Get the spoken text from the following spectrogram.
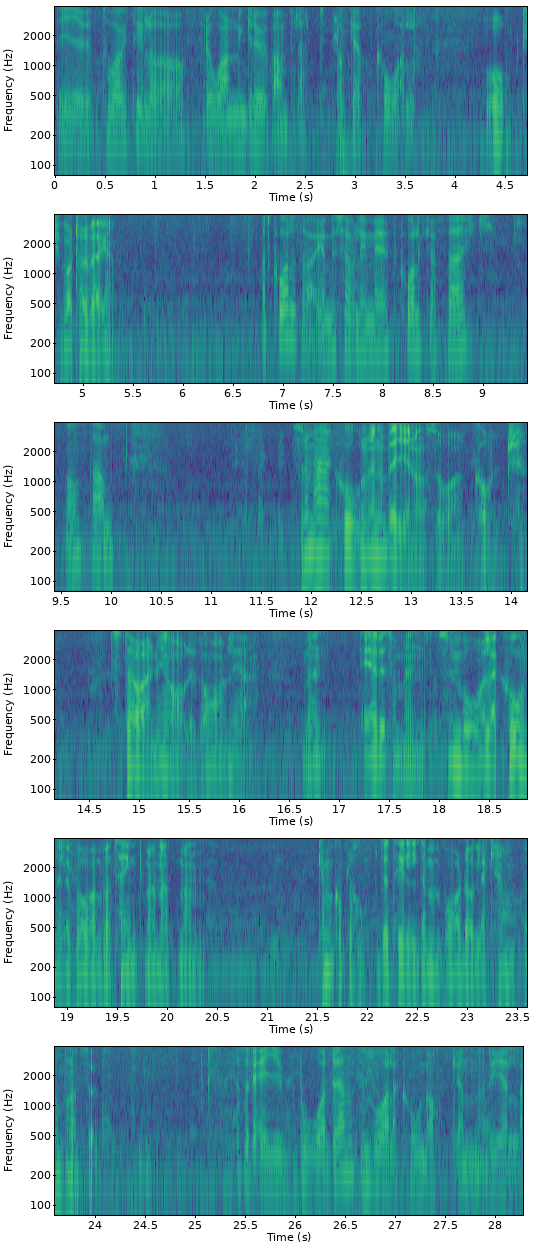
Det är ju tåg till och från gruvan för att plocka upp kol. Och vart tar det vägen? Vart kolet tar vägen, det kör väl in i ett kolkraftverk någonstans. Så de här aktionerna blir ju någon så kort störning av det vanliga. Men är det som en symbolaktion eller vad, vad tänker man att man... Kan man koppla ihop det till den vardagliga kampen på något sätt? Alltså det är ju både en symbolaktion och en reell,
